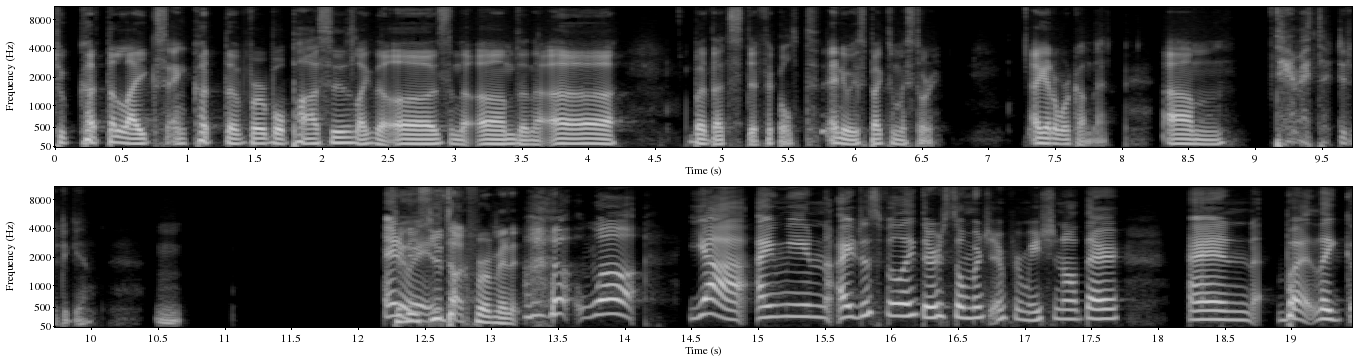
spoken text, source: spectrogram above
to cut the likes and cut the verbal pauses, like the uhs and the ums and the uh, but that's difficult. Anyways, back to my story. I gotta work on that. Um, damn it, I did it again. Denise, Anyways, you talk for a minute. well, yeah. I mean, I just feel like there's so much information out there, and but like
